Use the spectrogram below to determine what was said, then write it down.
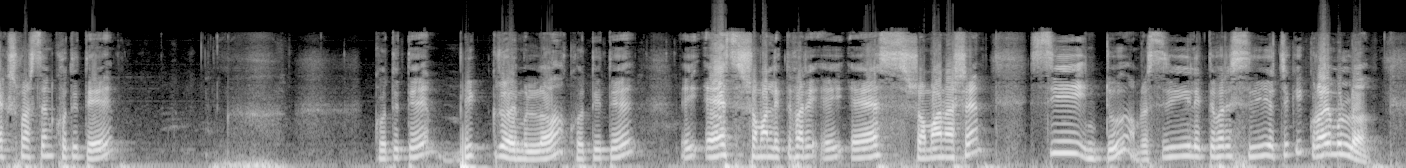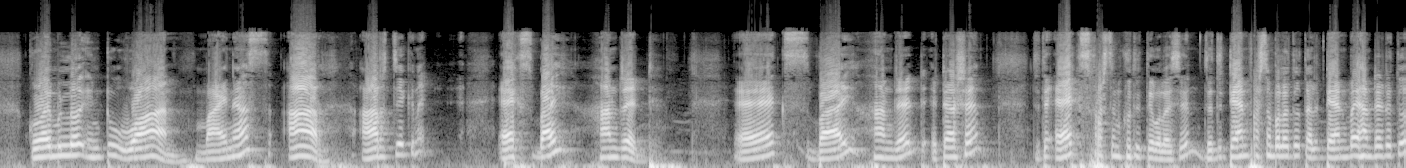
এক্স পার্সেন্ট ক্ষতিতে ক্ষতিতে বিক্রয় মূল্য ক্ষতিতে এই এস সমান লিখতে পারি। এই এস সমান আসে সি ইন্টু আমরা সি লিখতে পারি সি হচ্ছে কি? ক্রয় মূল্য। ক্রয় মূল্য ইন্টু ওয়ান মাইনাস আর আর হচ্ছে এখানে X by hundred X by hundred এটা আসে, যদি এক্স পার্সেন্ট ক্ষতিতে বলা হয়েছে, যদি টেন পার্সেন্ট বলা হতো, তাহলে টেন বাই হান্ড্রেড হতো।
